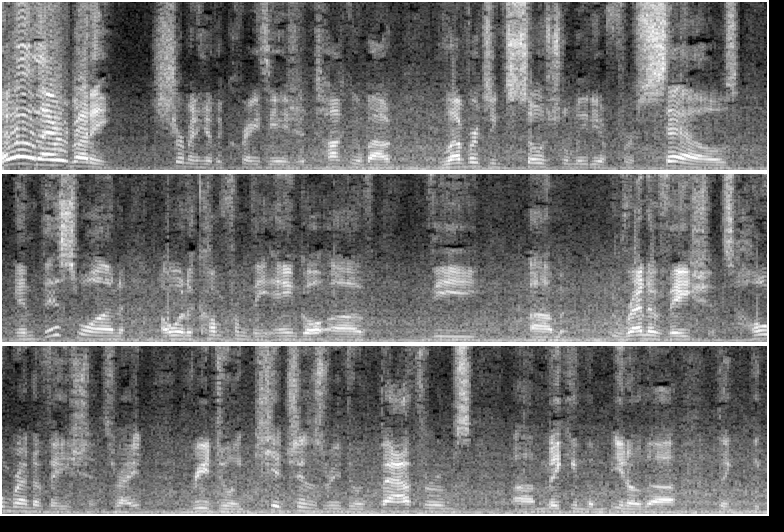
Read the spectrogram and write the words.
Hello there, everybody. Sherman here, the crazy Asian, talking about leveraging social media for sales. In this one, I want to come from the angle of the um, renovations, home renovations, right? Redoing kitchens, redoing bathrooms, uh, making the you know, the, the the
